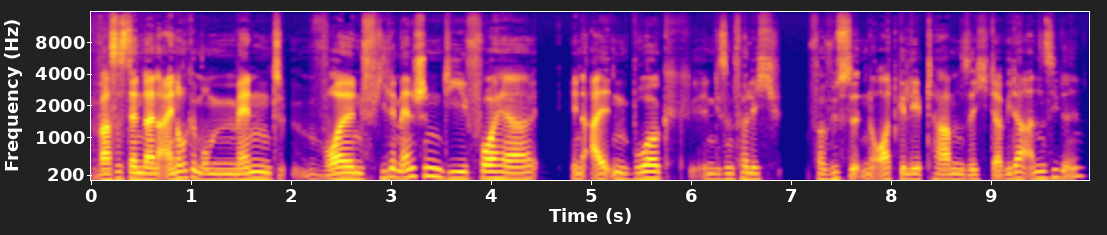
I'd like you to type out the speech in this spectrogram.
Was ist denn dein Eindruck im Moment? Wollen viele Menschen, die vorher in Altenburg, in diesem völlig verwüsteten Ort gelebt haben, sich da wieder ansiedeln?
